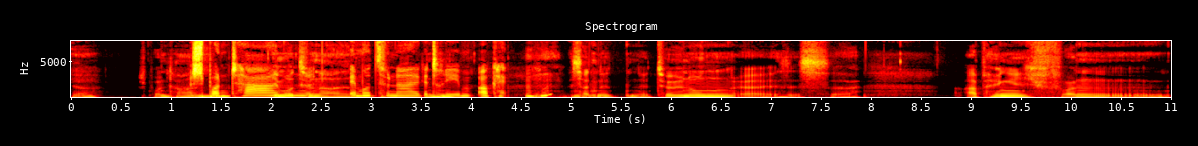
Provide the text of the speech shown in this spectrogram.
ja Spontan. Spontan. Emotional. Emotional getrieben. Mhm. Okay. Mhm. Es hat eine, eine Tönung. Äh, es ist äh, abhängig von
